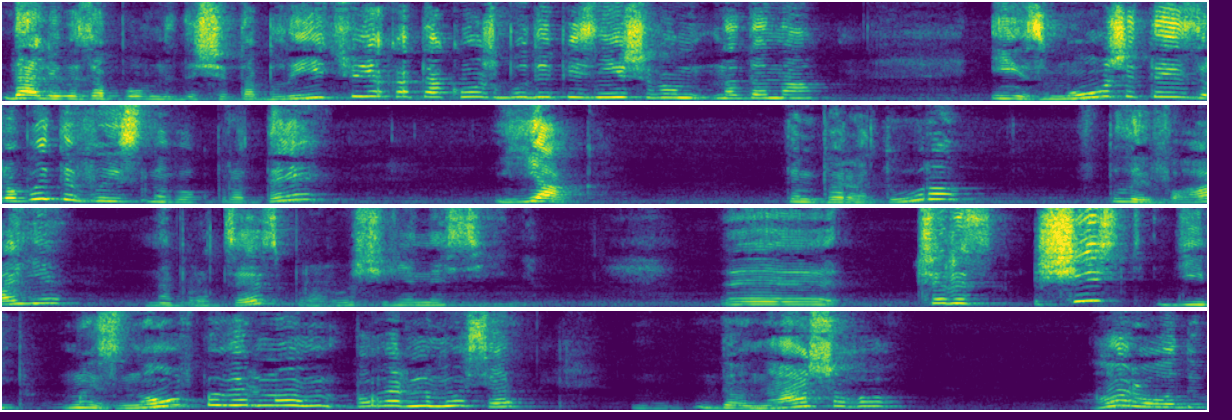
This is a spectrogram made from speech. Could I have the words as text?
Далі ви заповните ще таблицю, яка також буде пізніше вам надана. І зможете зробити висновок про те, як температура впливає на процес пророщення насіння. Е, через 6 діб ми знов повернемо, повернемося до нашого городу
